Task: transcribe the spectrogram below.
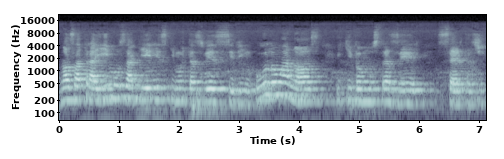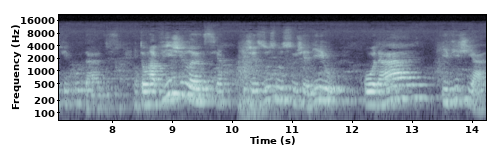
nós atraímos aqueles que muitas vezes se vinculam a nós e que vão nos trazer certas dificuldades. Então, a vigilância que Jesus nos sugeriu, orar e vigiar.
